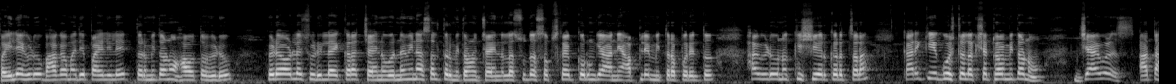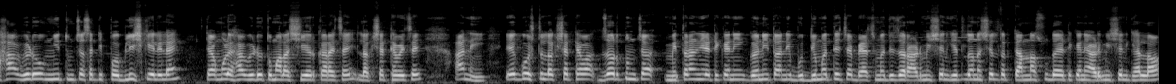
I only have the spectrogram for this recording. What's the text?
पहिल्या व्हिडिओ भागामध्ये पाहिलेले आहेत. तर मित्रांनो हा होता व्हिडिओ. व्हिडिओ आवडल्यास व्हिडिओ लाईक करा. चॅनलवर नवीन असाल तर मित्रांनो चॅनलला सुद्धा सबस्क्राईब करून घ्या आणि आपल्या मित्रापर्यंत हा व्हिडिओ नक्की शेअर करत चला. कारण की एक गोष्ट लक्षात ठेवा मित्रांनो ज्यावेळेस आता हा व्हिडिओ मी तुमच्यासाठी पब्लिश केलेला आहे त्यामुळे हा व्हिडिओ तुम्हाला शेअर करायचा आहे लक्षात ठेवायचा आहे. आणि एक गोष्ट लक्षात ठेवा जर तुमच्या मित्रांनी या ठिकाणी गणित आणि बुद्धिमत्तेच्या बॅचमध्ये जर ॲडमिशन घेतलं नसेल तर त्यांनासुद्धा या ठिकाणी ॲडमिशन घ्यायला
